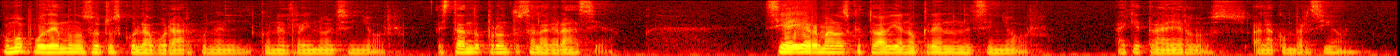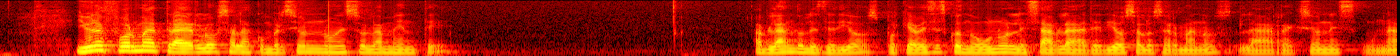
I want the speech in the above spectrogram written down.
¿Cómo podemos nosotros colaborar con el, con el reino del Señor? Estando prontos a la gracia. Si hay hermanos que todavía no creen en el Señor, hay que traerlos a la conversión. Y una forma de traerlos a la conversión no es solamente hablándoles de Dios, porque a veces cuando uno les habla de Dios a los hermanos, la reacción es una,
